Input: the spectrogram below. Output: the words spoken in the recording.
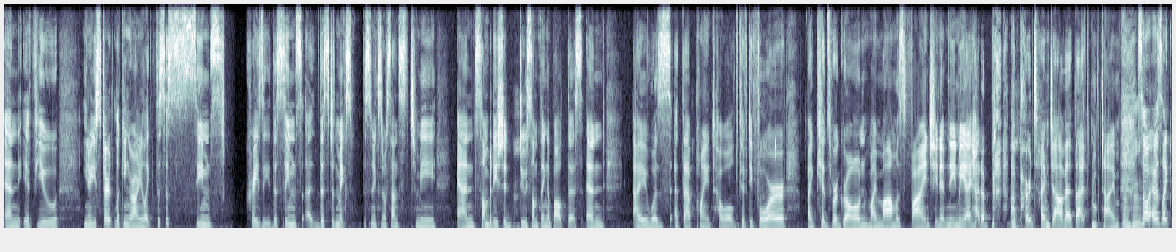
And if you, you know, you start looking around, you're like, this is seems crazy. This seems uh, this makes this makes no sense to me, and somebody should do something about this. And I was at that point, how old? Fifty four. My kids were grown. My mom was fine. She didn't need me. I had a, a part time job at that time. So I was like,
